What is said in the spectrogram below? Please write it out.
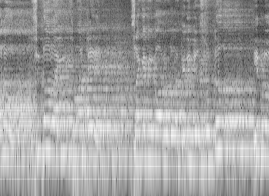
మనం సిద్ధారా యూత్ అంటే సంగతి వారు తెలియజేసుకుంటూ ఇప్పుడు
